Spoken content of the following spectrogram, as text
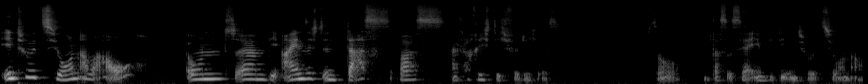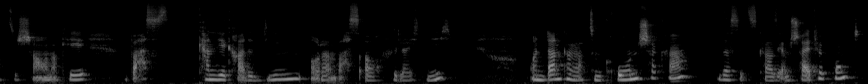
Intuition aber auch und ähm, die Einsicht in das, was einfach richtig für dich ist. So, das ist ja irgendwie die Intuition auch zu schauen, okay, was kann dir gerade dienen oder was auch vielleicht nicht. Und dann kommen wir noch zum Kronenchakra. Das sitzt quasi am Scheitelpunkt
